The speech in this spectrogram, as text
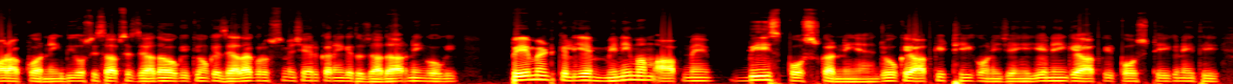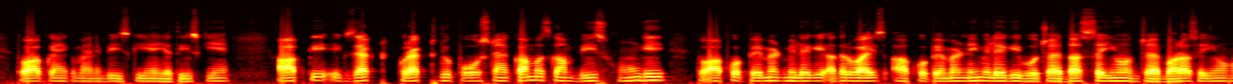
और आपको अर्निंग भी उस हिसाब से ज़्यादा होगी, क्योंकि ज़्यादा ग्रुप्स में शेयर करेंगे तो ज़्यादा अर्निंग होगी। पेमेंट के लिए मिनिमम आपने 20 पोस्ट करनी है, जो कि आपकी ठीक होनी चाहिए। ये नहीं कि आपकी पोस्ट ठीक नहीं थी तो आप कहें कि मैंने 20 की हैं या 30 किए हैं। आपकी एग्जैक्ट करेक्ट जो पोस्ट हैं, कम अज़ कम 20 होंगी तो आपको पेमेंट मिलेगी अदरवाइज़ आपको पेमेंट नहीं मिलेगी। वो चाहे दस सही हों चाहे बारह सही हों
